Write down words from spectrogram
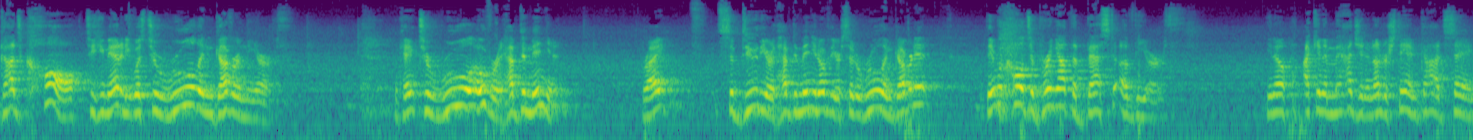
God's call to humanity was to rule and govern the earth. Okay? To rule over it, have dominion. Right? subdue the earth, have dominion over the earth, so to rule and govern it, they were called to bring out the best of the earth. You know, I can imagine and understand God saying,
